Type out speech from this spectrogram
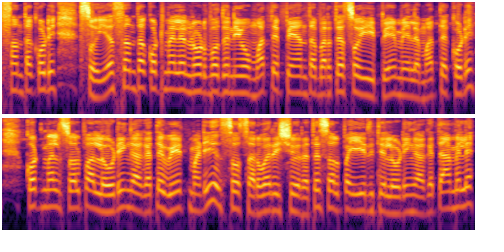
ಎಸ್ ಅಂತ ಕೊಡಿ. ಸೊ ಎಸ್ ಅಂತ ಕೊಟ್ಟ ಮೇಲೆ ನೋಡ್ಬೋದು ನೀವು ಮತ್ತೆ ಪೇ ಅಂತ ಬರುತ್ತೆ. ಸೊ ಈ ಪೇ ಮೇಲೆ ಮತ್ತೆ ಕೊಡಿ. ಕೊಟ್ಟ ಮೇಲೆ ಸ್ವಲ್ಪ ಲೋಡಿಂಗ್ ಆಗುತ್ತೆ. ವೇಟ್ ಮಾಡಿ. ಸೊ ಸರ್ವರ್ ಇಶ್ಯೂ ಇರುತ್ತೆ. ಸ್ವಲ್ಪ ಈ ರೀತಿ ಲೋಡಿಂಗ್ ಆಗುತ್ತೆ. ಆಮೇಲೆ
